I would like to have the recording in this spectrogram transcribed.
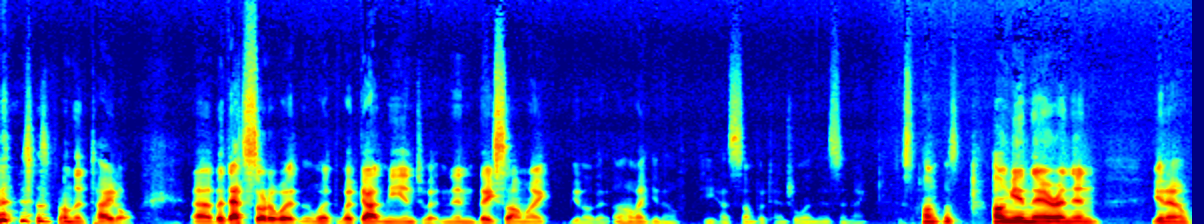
just from the title. Uh, but that's sort of what, what what got me into it. And then they saw my, you know, that oh, like, you know, he has some potential in this, and I just hung was hung in there. And then, you know,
